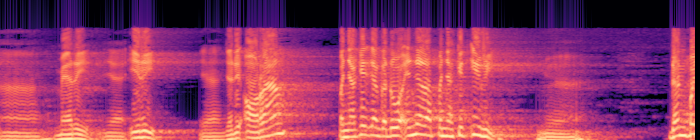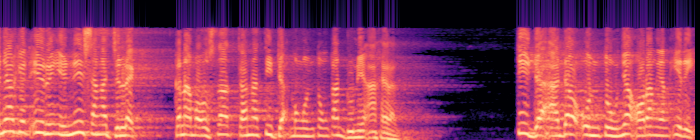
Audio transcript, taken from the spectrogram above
Ah, Mary, ya, iri. Ya, jadi orang penyakit yang kedua ini adalah penyakit iri. Ya. Dan penyakit iri ini sangat jelek. Kenapa Ustaz? Karena tidak menguntungkan dunia akhirat. Tidak ada untungnya orang yang iri.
